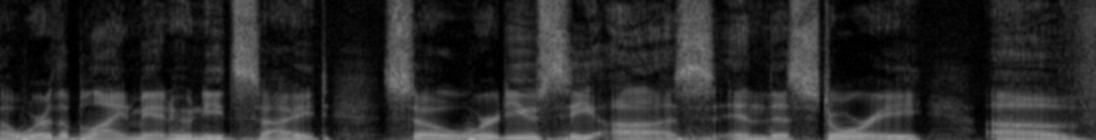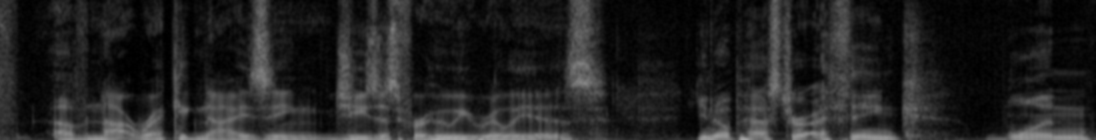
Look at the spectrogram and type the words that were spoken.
uh, we're the blind man who needs sight. So, where do you see us in this story of of not recognizing Jesus for who he really is? You know, Pastor, I think one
